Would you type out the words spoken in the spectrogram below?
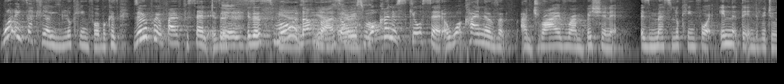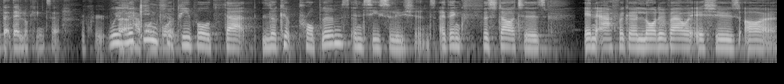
what exactly are you looking for? Because 0.5% is a, is, is a small yes, number. Yes, so very small. what kind of skill set or what kind of a, a drive or ambition is MEST looking for in the individual that they're looking to recruit? We're uh, looking for people that look at problems and see solutions. I think for starters, in Africa, a lot of our issues are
